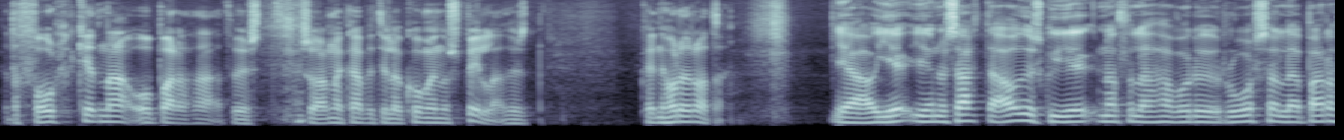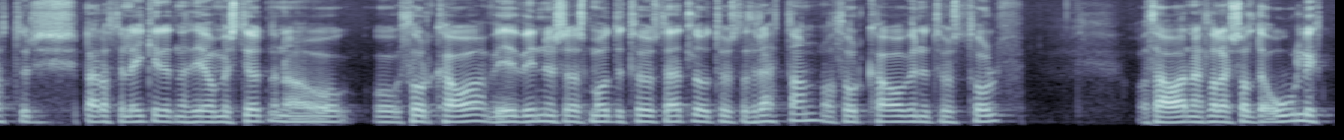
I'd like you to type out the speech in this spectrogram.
þetta fólk hérna og bara það, þú veist, svo annar kapi til að koma inn og spila, þú veist, hvernig horfður á þetta? Já, ég, ég hef nú sagt það áður sko, ég náttúrulega hafa voru rosalega baráttur, baráttur leikir hérna því ég var með stjórnuna og, og Þór Káa, við vinnum svo að smóti 2011 og 2013 og Þór Káa vinnum 2012 og það var náttúrulega svolítið ólíkt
